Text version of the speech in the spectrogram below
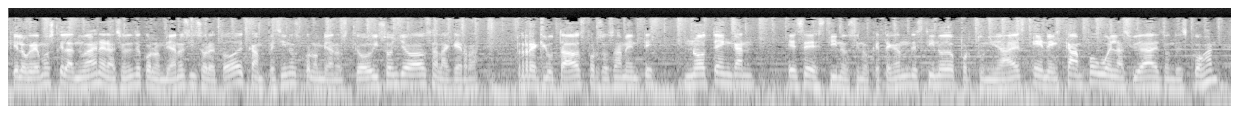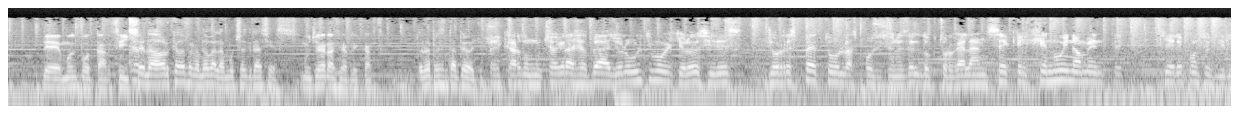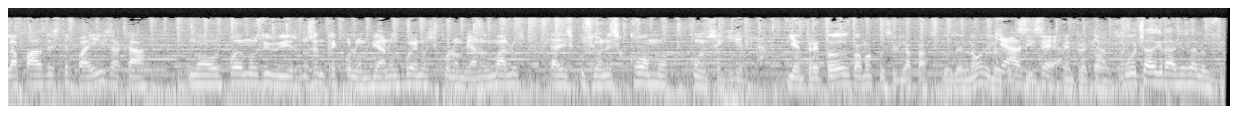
que logremos que las nuevas generaciones de colombianos y sobre todo de campesinos colombianos que hoy son llevados a la guerra, reclutados forzosamente, no tengan ese destino, sino que tengan un destino de oportunidades en el campo o en las ciudades donde escojan, debemos votar sí. Senador Carlos Fernando Galán, muchas gracias. Muchas gracias, Ricardo. Representante Hoyos. Ricardo, muchas gracias. Vea, yo lo último que quiero decir es, yo respeto las posiciones del doctor Galán, sé que él genuinamente quiere conseguir la paz de este país. Acá no podemos dividirnos entre colombianos buenos y colombianos malos. La discusión es cómo conseguirla. Y entre todos vamos a construir la paz, los del no y los Que del así sí. sea. Entre todos. Muchas gracias a los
